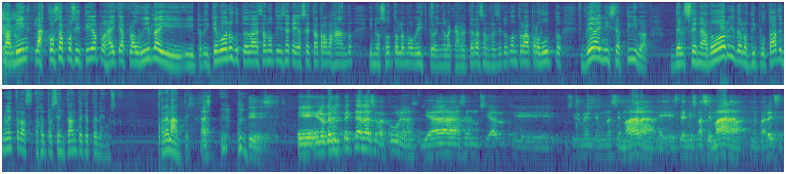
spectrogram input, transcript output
también las cosas positivas, pues hay que aplaudirla y, qué bueno que usted da esa noticia que ya se está trabajando y nosotros lo hemos visto en la carretera San Francisco Controva, producto de la iniciativa del senador y de los diputados y nuestras representantes que tenemos. Adelante. Así es. Eh, en lo que respecta a las vacunas, ya se ha anunciado que posiblemente en una semana, eh, esta misma semana, me parece,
